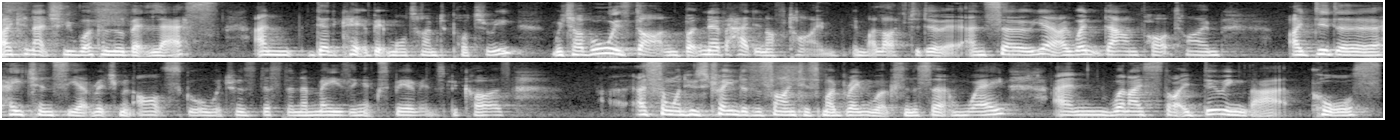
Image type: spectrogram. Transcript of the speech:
I can actually work a little bit less and dedicate a bit more time to pottery, which I've always done, but never had enough time in my life to do it. And so, yeah, I went down part time. I did a HNC at Richmond Art School, which was just an amazing experience because uh, as someone who's trained as a scientist, my brain works in a certain way. And when I started doing that course,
